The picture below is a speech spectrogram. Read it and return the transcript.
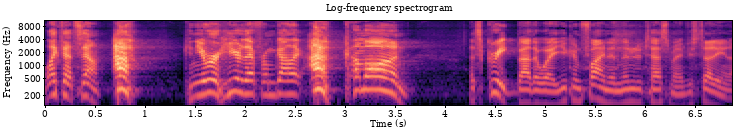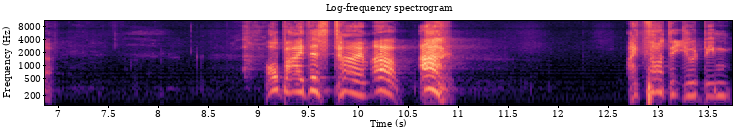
like that sound, ah. Can you ever hear that from God? Like, ah, come on. That's Greek, by the way. You can find it in the New Testament if you study enough. Oh, by this time, ah, ah. I thought that you would be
